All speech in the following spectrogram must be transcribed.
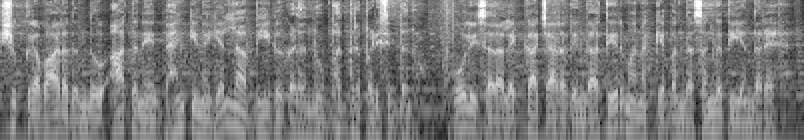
ಶುಕ್ರವಾರದಂದು ಆತನೇ ಬ್ಯಾಂಕಿನ ಎಲ್ಲ ಬೀಗಗಳನ್ನು ಭದ್ರಪಡಿಸಿದ್ದನು. ಪೊಲೀಸರ ಲೆಕ್ಕಾಚಾರದಿಂದ ತೀರ್ಮಾನಕ್ಕೆ ಬಂದ ಸಂಗತಿ ಎಂದರೆ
